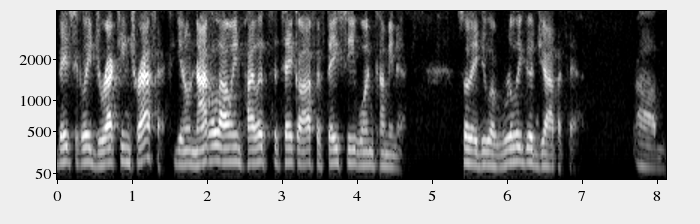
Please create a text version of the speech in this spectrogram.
basically directing traffic. You know, not allowing pilots to take off if they see one coming in. So they do a really good job at that. Um,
